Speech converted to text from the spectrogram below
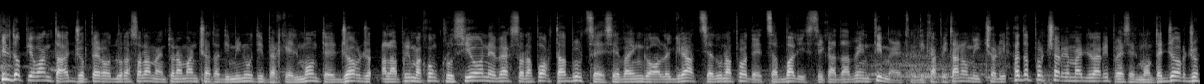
Il doppio vantaggio però dura solamente una manciata di minuti perché il Monte Giorgio alla prima conclusione verso la porta abruzzese va in gol grazie ad una prodezza balistica da 20 metri di capitano Miccioli. Ad approcciare meglio la ripresa il Monte Giorgio,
